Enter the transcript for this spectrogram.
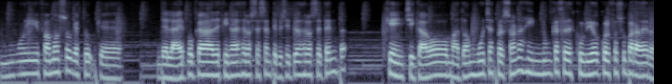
muy famoso que, estu- que de la época de finales de los 60 y principios de los 70, que en Chicago mató a muchas personas y nunca se descubrió cuál fue su paradero.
